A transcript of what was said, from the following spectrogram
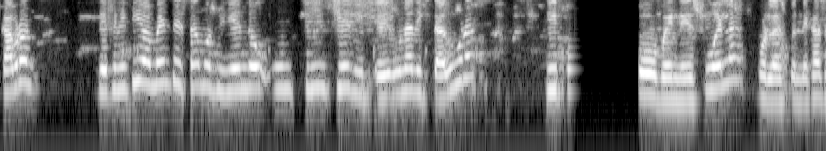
cabrón, definitivamente estamos viviendo un pinche, eh, una dictadura tipo Venezuela por las pendejas.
